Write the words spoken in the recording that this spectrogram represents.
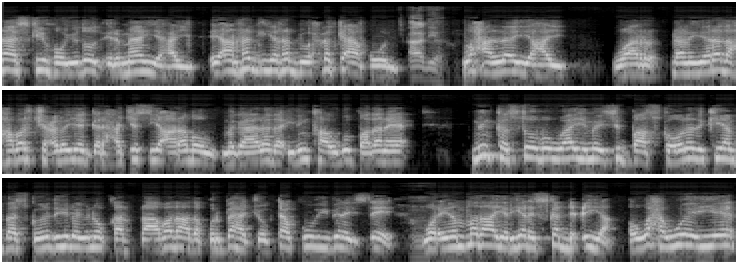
naaskii hooyadood irmaan yahay ee aan rag iyo rabbi waxba ka aqoon. Waxaan leeyahay war dhallinyarada habar jeclo iyo garxajis iyo arabow magaalada idinkaa ugu badane nin kastooba waayi maysid baaskoolada kiyaan baaskoolada hilayo inuu qaraabadaada qurbaha joogtaa ku iibinaysee war inamadaa yaryar iska dhiciya oo waxa weeye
